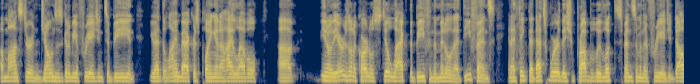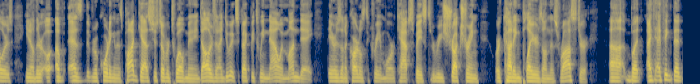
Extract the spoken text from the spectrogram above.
a monster and jones is going to be a free agent to be and you had the linebackers playing at a high level. Uh, you know the arizona cardinals still lacked the beef in the middle of that defense and I think that that's where they should probably look to spend some of their free agent dollars. You know, they're uh, of as the recording in this podcast, just over twelve million dollars, and I do expect between now and Monday, the Arizona Cardinals to create more cap space through restructuring or cutting players on this roster. Uh, but I, th- I, think that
